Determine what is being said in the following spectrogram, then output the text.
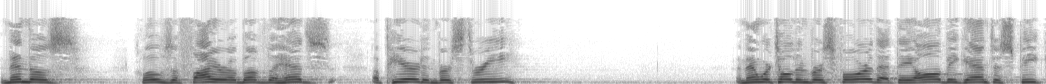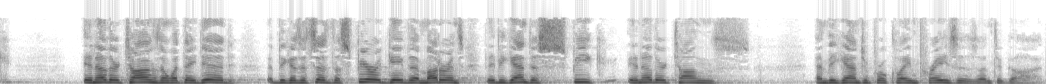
And then those cloves of fire above the heads appeared in verse 3. And then we're told in verse 4 that they all began to speak in other tongues and what they did, because it says the Spirit gave them utterance, they began to speak in other tongues and began to proclaim praises unto God.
